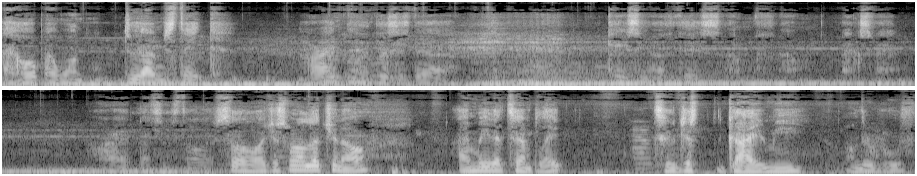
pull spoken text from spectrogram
I hope I won't do that mistake. All right, and this is the casing of this um, um, Maxxfan. All right, let's install it. So I just want to let you know, I made a template to just guide me on the roof.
